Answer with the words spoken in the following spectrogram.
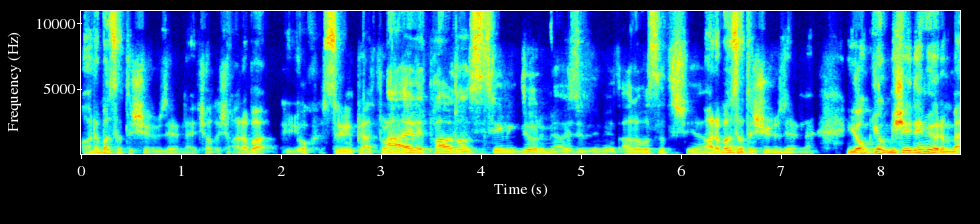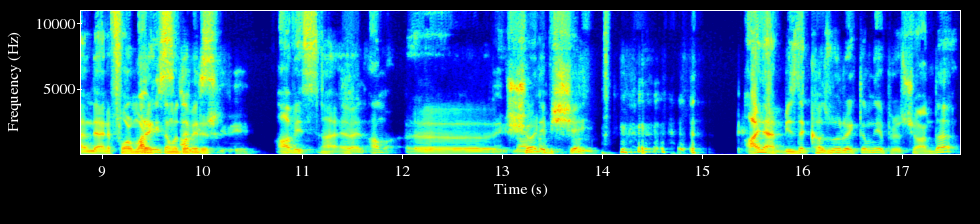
araba satışı üzerine çalış. Araba yok streaming platformu Aa değil. evet pardon streaming diyorum ya. Özür dilerim. Evet araba satışı ya. Araba Pardon. satışı üzerine. Yok yok bir şey demiyorum ben de. Yani forma Avis, reklamı da Avis verir. gibi. Avis ha evet ama Reklam şöyle bir şey. Aynen biz de Kazu'nun reklamını yapıyoruz şu anda.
